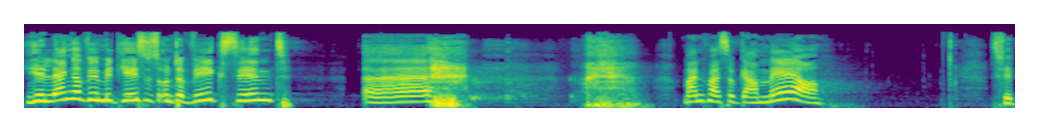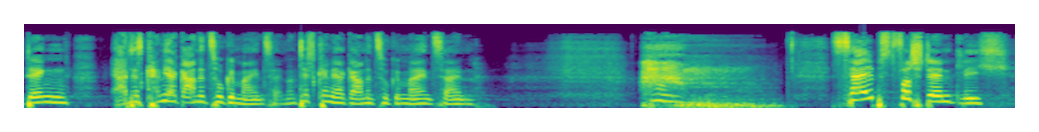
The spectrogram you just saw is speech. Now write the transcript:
je länger wir mit Jesus unterwegs sind, äh, manchmal sogar mehr, dass wir denken, ja, das kann ja gar nicht so gemeint sein und das kann ja gar nicht so gemeint sein. Selbstverständlich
